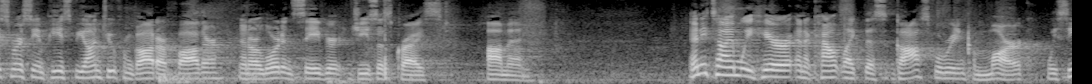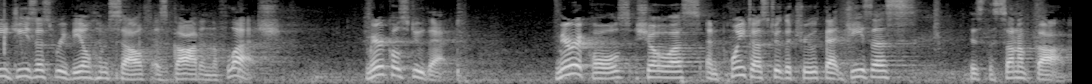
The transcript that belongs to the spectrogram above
Grace, mercy, and peace be unto you from God our Father and our Lord and Savior, Jesus Christ. Amen. Anytime we hear an account like this gospel reading from Mark, we see Jesus reveal himself as God in the flesh. Miracles do that. Miracles show us and point us to the truth that Jesus is the Son of God.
